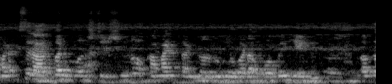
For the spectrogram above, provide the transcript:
మనకిసారి అర్బన్ పోలీస్ స్టేషన్లో కమాండ్ కంట్రోల్ రూమ్ కూడా ఓపెన్ చేయడం ఒక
